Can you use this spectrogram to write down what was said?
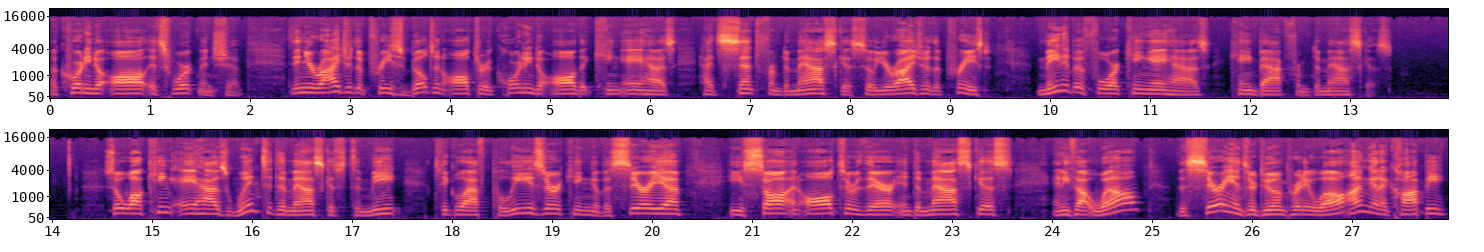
according to all its workmanship. Then Urijah the priest built an altar according to all that King Ahaz had sent from Damascus. So Urijah the priest made it before King Ahaz came back from Damascus. So while King Ahaz went to Damascus to meet Tiglath-Pileser, king of Assyria. He saw an altar there in Damascus, and he thought, well, the Syrians are doing pretty well. I'm going to copy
